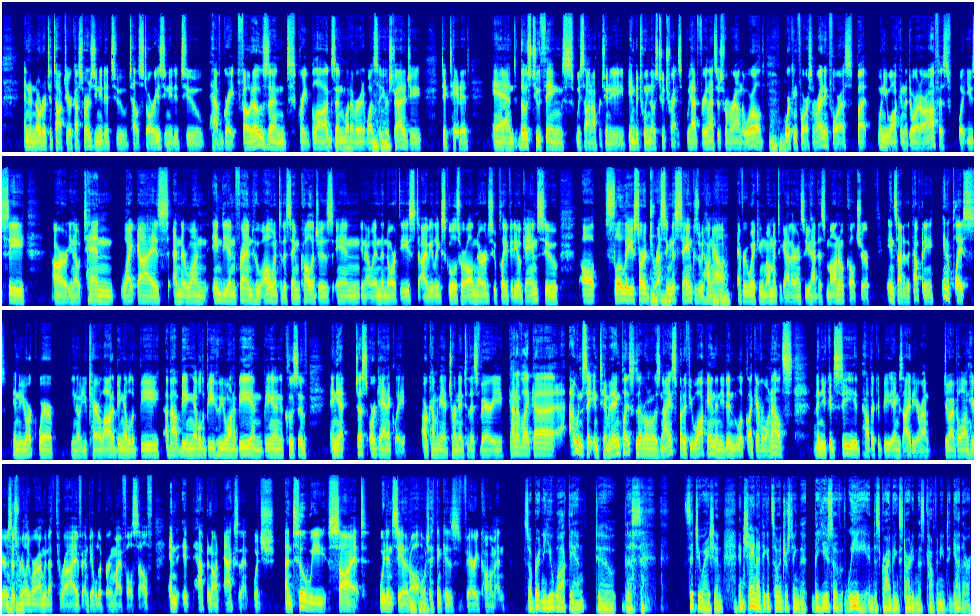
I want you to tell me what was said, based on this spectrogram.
and in order to talk to your customers, you needed to tell stories, you needed to have great photos and great blogs and whatever it was mm-hmm. that your mm-hmm. strategy dictated. And those two things, we saw an opportunity in between those two trends. We had freelancers from around the world mm-hmm. working for us and writing for us. But when you walk in the door at our office, what you see are you know 10 white guys and their one indian friend who all went to the same colleges in you know in the northeast ivy league schools who are all nerds who play video games who all slowly started mm-hmm. dressing mm-hmm. the same because we hung mm-hmm. out every waking moment together and so you had this monoculture inside of the company in a place in new york where you know you care a lot of being able to be about being able to be who you want to be and being inclusive and yet just organically our company had turned into this very kind of like I wouldn't say intimidating place because everyone was nice, but if you walk in and you didn't look like everyone else, then you could see how there could be anxiety around do I belong here? Is this mm-hmm. really where I'm going to thrive and be able to bring my full self? And it happened on accident, which until we saw it, we didn't see it at all, mm-hmm. which I think is very common. So, Brittany, you walk in to this situation. And Shane, I think it's so interesting that the use of we in describing starting this company together,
